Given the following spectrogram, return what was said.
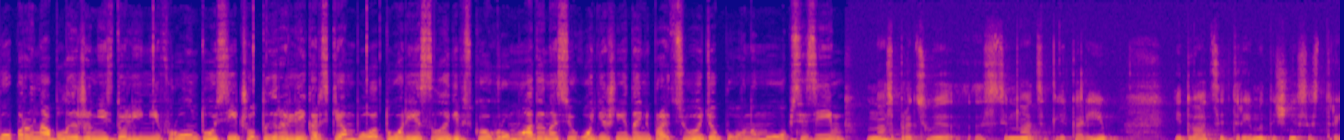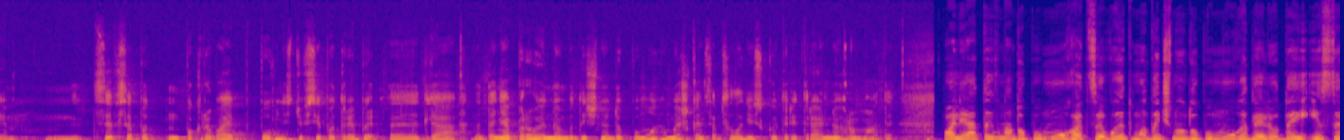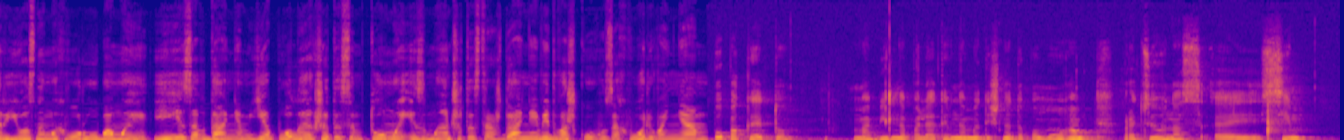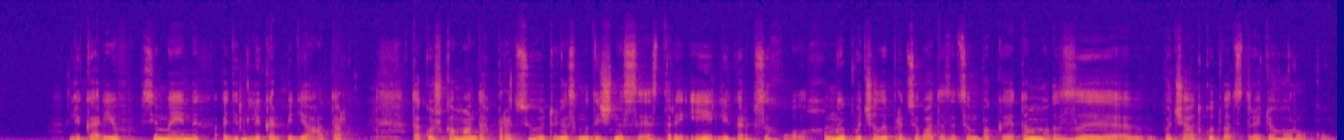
Попри наближеність до лінії фронту, усі чотири лікарські амбулаторії Селидівської громади на сьогоднішній день працюють у повному обсязі. У нас працює 17 лікарів і 23 медичні сестри. Це все покриває повністю всі потреби е, для надання первинної медичної допомоги мешканцям Селидівської територіальної громади. Паліативна допомога це вид медичної допомоги для людей із серйозними хворобами. Її завданням є полегшити симптоми і зменшити страждання від важкого захворювання. По пакету мобільна паліативна медична допомога працює у нас е, сім лікарів сімейних, один лікар-педіатр. Також в командах працюють у нас медичні сестри і лікар-психолог. Ми почали працювати за цим пакетом з е, початку 2023 року.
